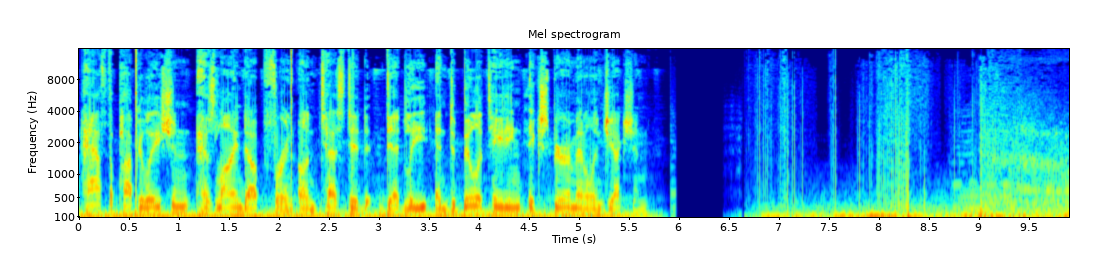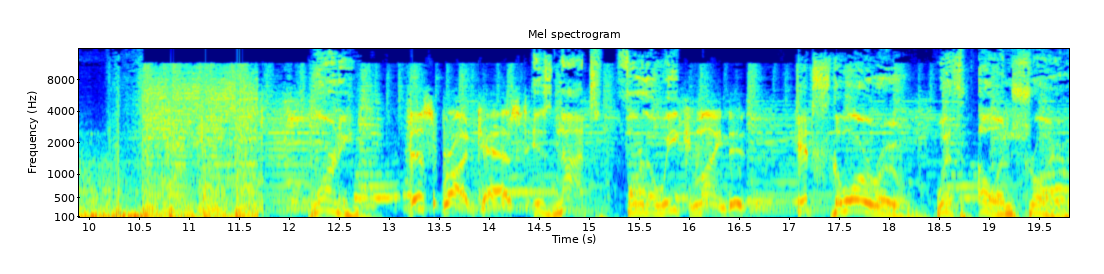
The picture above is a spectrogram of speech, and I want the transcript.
half the population has lined up for an untested, deadly, and debilitating experimental injection. Warning This broadcast is not for the weak. minded. It's the War Room with Owen Schroyer.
